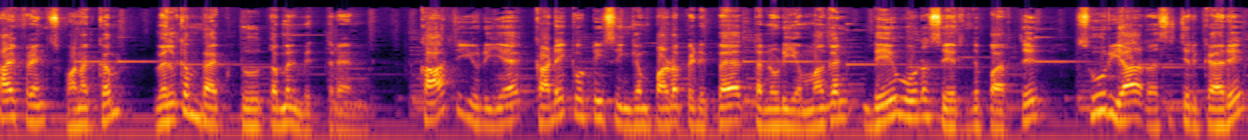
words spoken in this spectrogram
ஹாய் ஃப்ரெண்ட்ஸ் வணக்கம். Welcome back to Tamil Mithran. கார்த்தியுடைய கடைக்கொட்டி சிங்கம் படப்பிடிப்பை தன்னுடைய மகன் தேவோட சேர்ந்து பார்த்து சூர்யா ரசிச்சிருக்காரு.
